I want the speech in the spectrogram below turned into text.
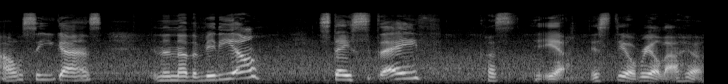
I will see you guys in another video. Stay safe, because yeah, it's still real out here.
